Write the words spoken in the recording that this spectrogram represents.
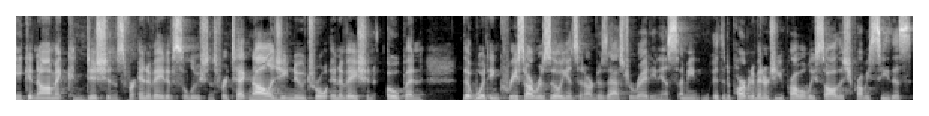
economic conditions for innovative solutions for technology neutral innovation open that would increase our resilience and our disaster readiness. I mean, at the Department of Energy, you probably saw this, you probably see this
